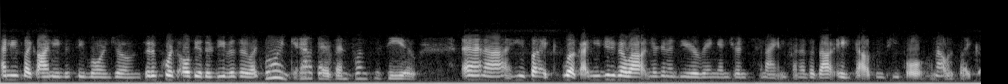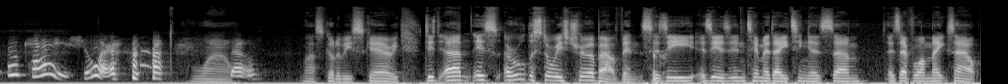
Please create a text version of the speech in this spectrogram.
and he's like, "I need to see Lauren Jones." And of course, all the other divas are like, "Lauren, get out there. Vince wants to see you." And uh, he's like, "Look, I need you to go out, and you're going to do your ring entrance tonight in front of about eight thousand people." And I was like, "Okay, sure." wow. So that's got to be scary. Did um, is are all the stories true about Vince? Is he is he as intimidating as um, as everyone makes out?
